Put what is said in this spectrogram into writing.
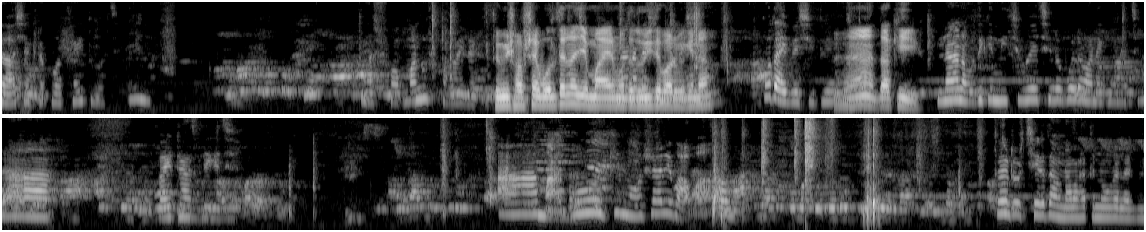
দাস একটা কথাই তো আছে না? না, সব মানুষ হয় নাকি তুমি সবসময় বলতে না যে মায়ের মতো না, না, দুধ দিতে পারবে। কিনা? কোথায় বেশি? হ্যাঁ তা কি? না না ওদিকে নিচু হয়েছিল বলে অনেক মনে ছিল আহ আসতে গেছে। আ মাগো কি মশা রে বাবা। তুমি একটু ছেড়ে দাও না আমার হাতে নোংরা লাগবে।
